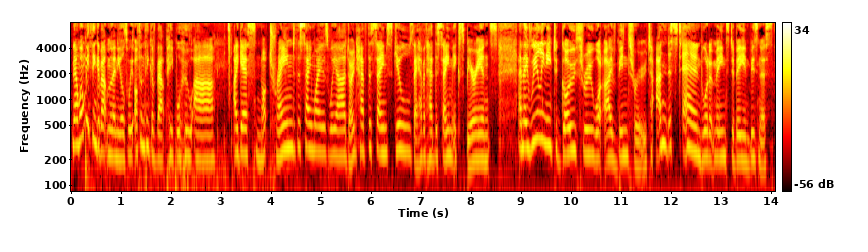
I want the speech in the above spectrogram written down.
Now, when we think about millennials, we often think about people who are, I guess, not trained the same way as we are, don't have the same skills, they haven't had the same experience, and they really need to go through what I've been through to understand what it means to be in business.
